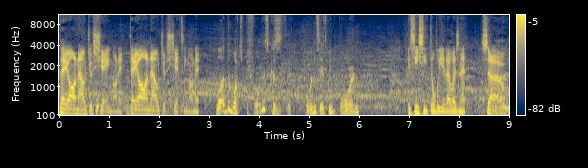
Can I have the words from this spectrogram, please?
They are now just shitting on it. They are now just shitting on it. What had they watched before this? Because I wouldn't say it's been boring. It's ECW though, isn't it? So,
